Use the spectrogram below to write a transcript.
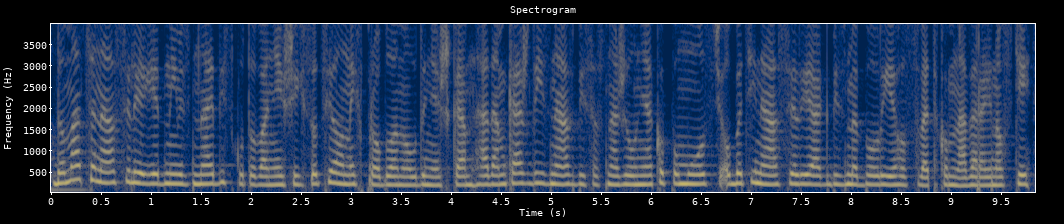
Domáce násilie je jedným z najdiskutovanejších sociálnych problémov dneška. Hádam, každý z nás by sa snažil nejako pomôcť obeti násilia, ak by sme boli jeho svetkom na verejnosti.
